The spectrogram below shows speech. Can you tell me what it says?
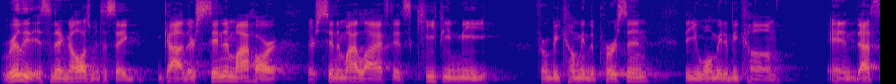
really it's an acknowledgement to say, God, there's sin in my heart, there's sin in my life that's keeping me from becoming the person that you want me to become and that's,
